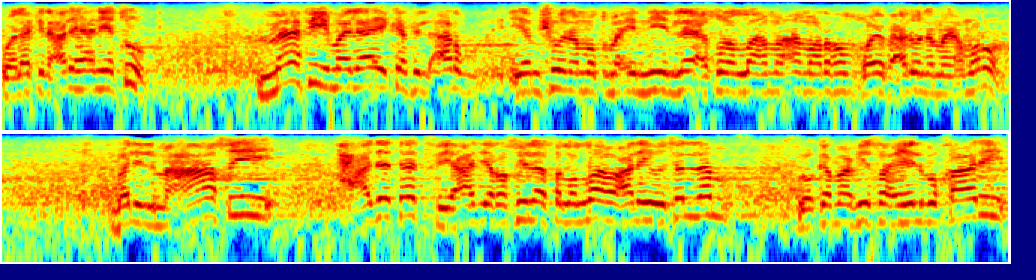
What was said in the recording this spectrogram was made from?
ولكن عليه أن يتوب. ما في ملائكة في الأرض يمشون مطمئنين لا يعصون الله ما أمرهم ويفعلون ما يأمرون. بل المعاصي حدثت في عهد رسول الله صلى الله عليه وسلم وكما في صحيح البخاري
